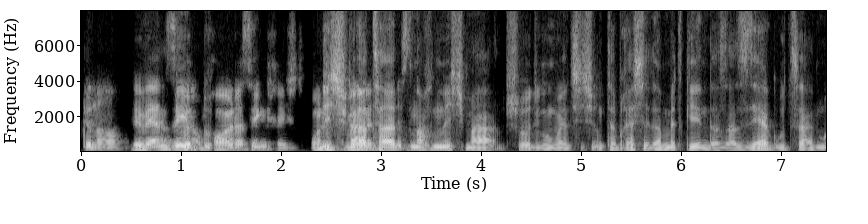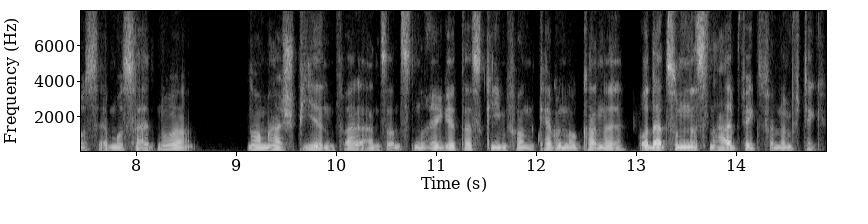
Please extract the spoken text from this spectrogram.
Genau. Wir werden sehen, ob Paul das hinkriegt. Und Ich würde halt noch nicht mal, Entschuldigung, wenn ich dich unterbreche, da mitgehen, dass er sehr gut sein muss. Er muss halt nur normal spielen, weil ansonsten regelt das Scheme von Kevin O'Connell oder zumindest halbwegs vernünftig.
